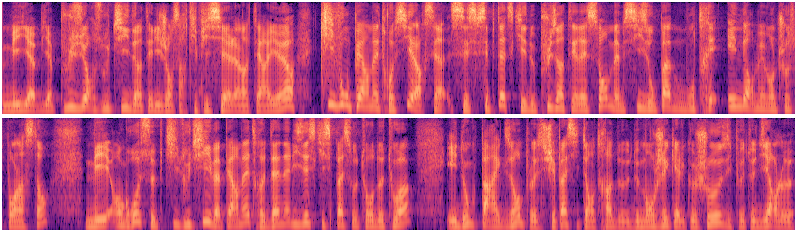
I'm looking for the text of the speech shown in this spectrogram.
mais il y, a, il y a plusieurs outils d'intelligence artificielle à l'intérieur qui vont permettre aussi, alors c'est peut-être ce qui est de plus intéressant, même s'ils n'ont pas montré énormément de choses pour l'instant, mais en gros, ce petit outil va permettre d'analyser ce qui se passe autour de toi. Et donc, par exemple, je ne sais pas si tu es en train de, manger quelque chose, il peut te dire le,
